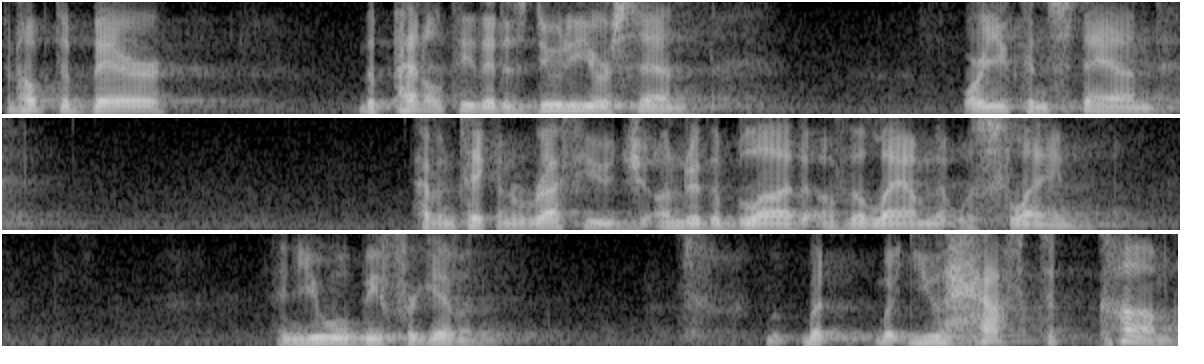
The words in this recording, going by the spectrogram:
and hope to bear the penalty that is due to your sin, or you can stand having taken refuge under the blood of the Lamb that was slain, and you will be forgiven. But, but you have to come,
